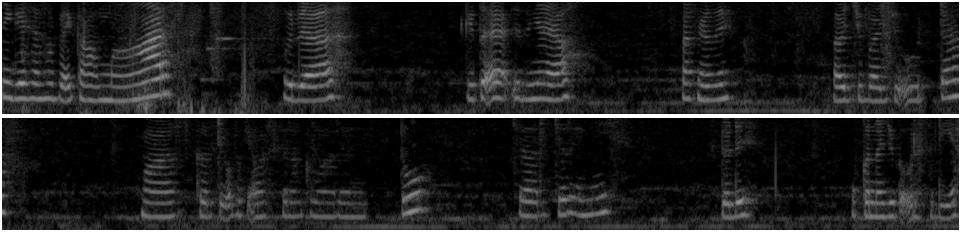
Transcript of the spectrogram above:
nih guys saya sampai kamar. Udah. Gitu eh jadinya ya. Pas nggak sih baju-baju udah. Masker juga pakai masker yang kemarin itu. Charger ini. Udah deh. Mukena juga udah tadi ya.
